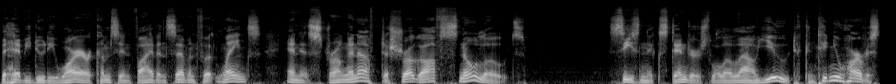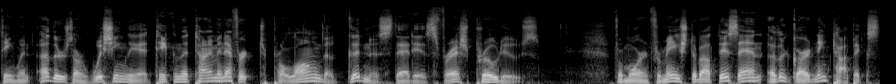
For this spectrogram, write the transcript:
The heavy duty wire comes in 5 and 7 foot lengths and is strong enough to shrug off snow loads. Season extenders will allow you to continue harvesting when others are wishing they had taken the time and effort to prolong the goodness that is fresh produce. For more information about this and other gardening topics,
